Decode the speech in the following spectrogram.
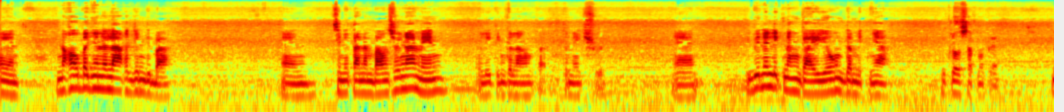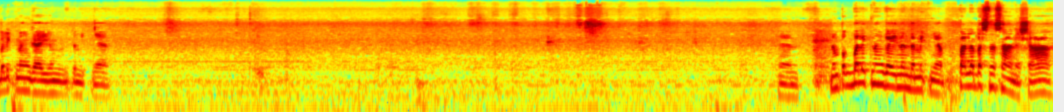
Ayan. Nakaubad yung lalaki dyan, di ba? Ayan. Sinita ng bouncer namin. Ulitin ko lang to make sure. Ayan. Ibinalik ng guy yung damit niya. I-close up mo, pre. Balik ng guy yung damit niya. Ayan. Nung pagbalik ng guy ng damit niya, palabas na sana siya.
